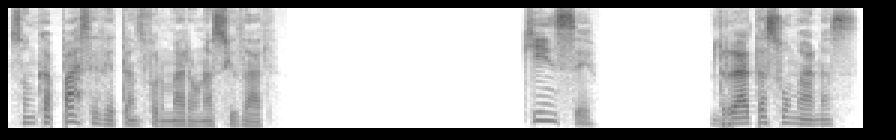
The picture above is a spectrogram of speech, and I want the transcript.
son capaces de transformar una ciudad. 15. Ratas humanas.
